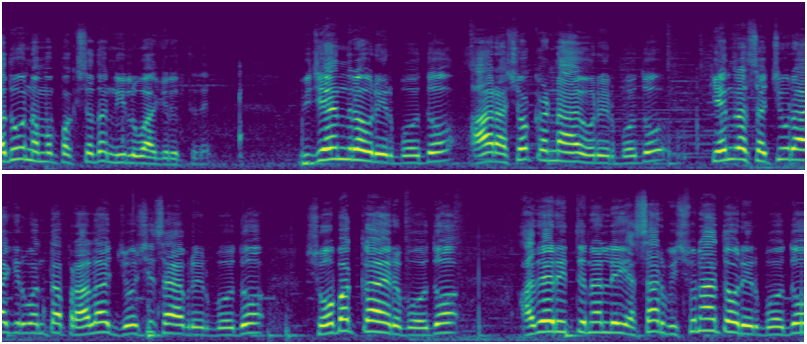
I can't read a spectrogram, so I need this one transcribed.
ಅದು ನಮ್ಮ ಪಕ್ಷದ ನಿಲುವಾಗಿರುತ್ತದೆ. ವಿಜೇಂದ್ರ ಅವರು ಇರ್ಬೋದು, ಆರ್ ಅಶೋಕಣ್ಣ ಅವರು ಇರ್ಬೋದು, ಕೇಂದ್ರ ಸಚಿವರಾಗಿರುವಂಥ ಪ್ರಹ್ಲಾದ್ ಜೋಶಿ ಸಾಹೇಬ್ರು ಇರ್ಬೋದು, ಶೋಭಕ್ಕ ಇರ್ಬೋದು, ಅದೇ ರೀತಿಯಲ್ಲಿ ಎಸ್ ಆರ್ ವಿಶ್ವನಾಥ್ ಅವರು ಇರ್ಬೋದು,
